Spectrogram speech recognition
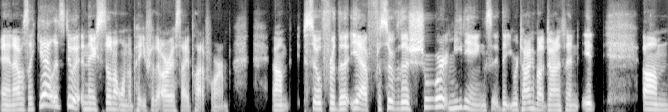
and I was like, "Yeah, let's do it," and they still don't want to pay for the RSI platform. Um, so for the yeah, for, so for the short meetings that you were talking about, Jonathan, it um,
